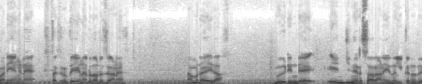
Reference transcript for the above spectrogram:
പണി അങ്ങനെ തകൃതിയായി നടന്നുകൊടുക്കുകയാണ് നമ്മുടെ ഇതാ വീടിന്റെ എഞ്ചിനീയർ സാറാണ് ഈ നിൽക്കുന്നത്.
